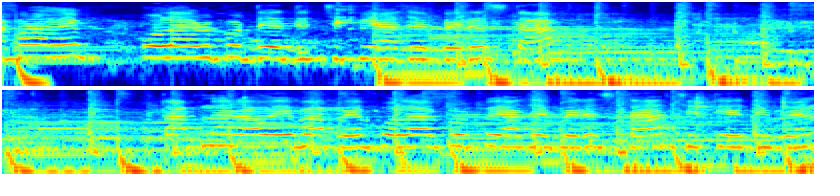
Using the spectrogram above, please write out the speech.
এখন আমি পোলাইয়ের উপর দিয়ে দিচ্ছি পেঁয়াজের বেরেস্তা তো আপনারাও এইভাবে পোলার উপর পেঁয়াজের বেরেস্তা ছিটিয়ে দিবেন।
